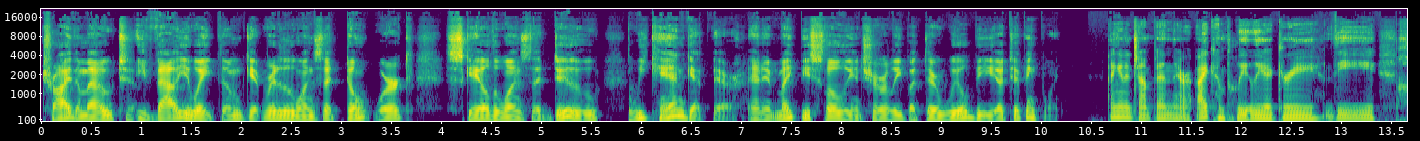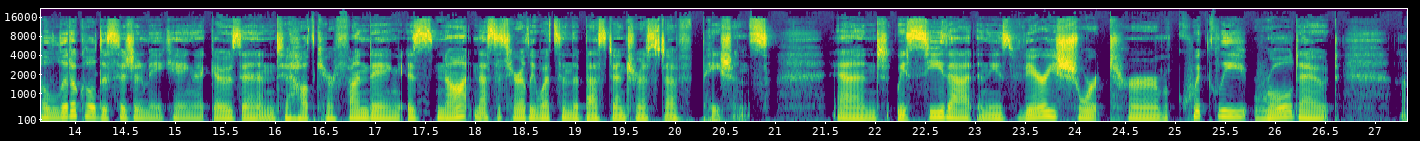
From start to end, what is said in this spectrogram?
try them out, evaluate them, get rid of the ones that don't work, scale the ones that do, we can get there. And it might be slowly and surely, but there will be a tipping point. I'm going to jump in there. I completely agree. The political decision making that goes into healthcare funding is not necessarily what's in the best interest of patients. And we see that in these very short term, quickly rolled out uh,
